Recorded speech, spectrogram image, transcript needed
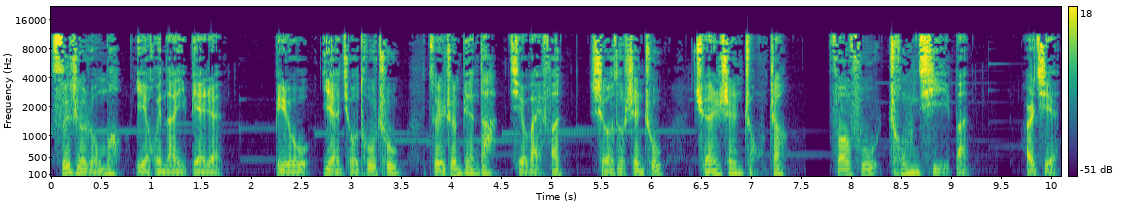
死者容貌也会难以辨认，比如眼球突出、嘴唇变大且外翻、舌头伸出、全身肿胀，仿佛充气一般，而且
